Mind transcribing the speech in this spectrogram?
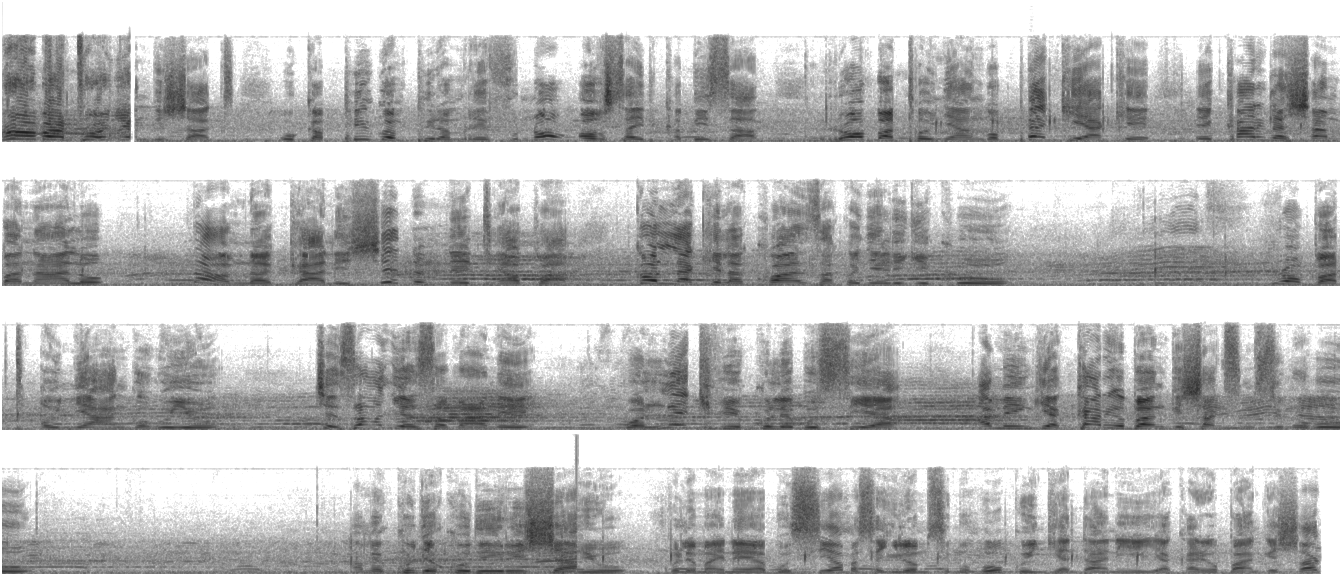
Robert Onyango. Sharks ukapigwa mpira mrefu no offside kabisa. Robert Onyango peke yake ekari la shamba nalo. Namna gani, shida mneti hapa, goli lake la kwanza kwenye ligi kuu. Robert Onyango huyu mchezaji wa zamani wa Lakeview kule Busia, ameingia Kariobangi Sharks msimu huu, amekuja kudhihirisha kule maeneo ya Busia, amesajiliwa msimu huu kuingia ndani ya Kariobangi Sharks.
